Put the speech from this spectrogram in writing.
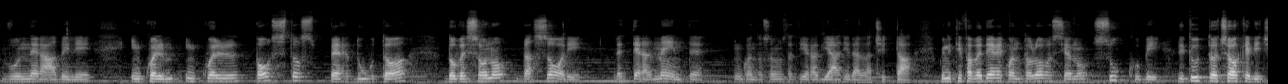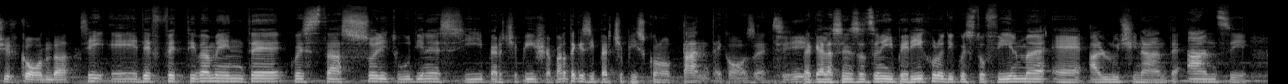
vulnerabili, in quel, in quel posto sperduto dove sono da soli, letteralmente in quanto sono stati radiati dalla città. Quindi ti fa vedere quanto loro siano succubi di tutto ciò che li circonda. Sì, ed effettivamente questa solitudine si percepisce, a parte che si percepiscono tante cose. Sì. Perché la sensazione di pericolo di questo film è allucinante, anzi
